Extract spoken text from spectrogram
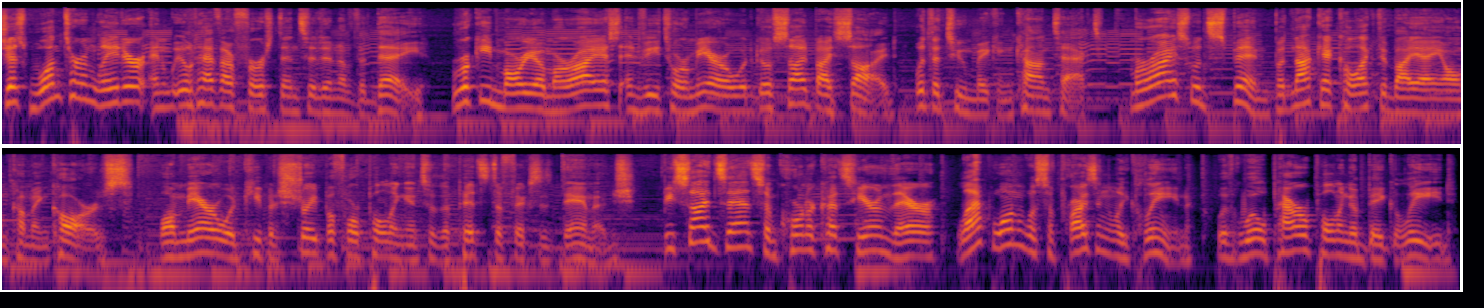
Just one turn later, and we would have our first incident of the day. Rookie Mario Moraes and Vitor Meira would go side by side, with the two making contact. Moraes would spin, but not get collected by any oncoming cars, while Meira would keep it straight before pulling into the pits to fix his damage. Besides that, some corner cuts here and there, lap 1 was surprisingly clean, with Will Power pulling a big lead.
